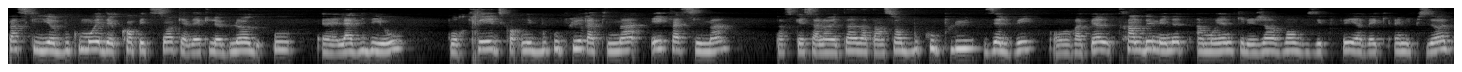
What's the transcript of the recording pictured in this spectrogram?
Parce qu'il y a beaucoup moins de compétition qu'avec le blog ou la vidéo pour créer du contenu beaucoup plus rapidement et facilement parce que ça a un temps d'attention beaucoup plus élevé. On rappelle 32 minutes en moyenne que les gens vont vous écouter avec un épisode.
